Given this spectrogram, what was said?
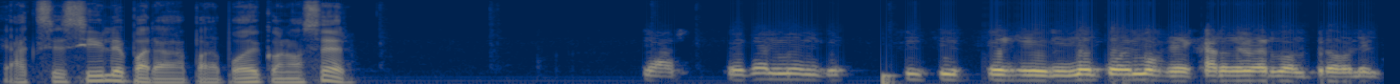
accesible para, para poder conocer. Claro, totalmente. Sí, sí, eh, no podemos dejar de verlo el problema.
